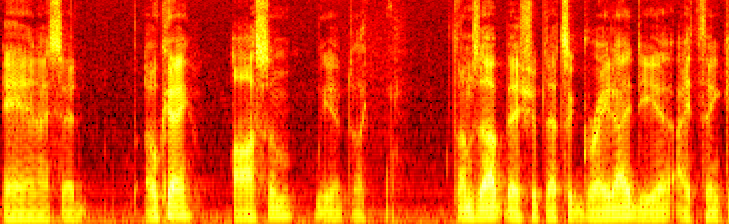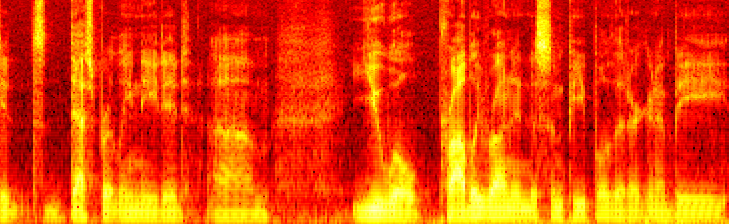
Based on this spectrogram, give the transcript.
and I said, okay, awesome. We have like thumbs up, Bishop. That's a great idea. I think it's desperately needed. Um, you will probably run into some people that are going to be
